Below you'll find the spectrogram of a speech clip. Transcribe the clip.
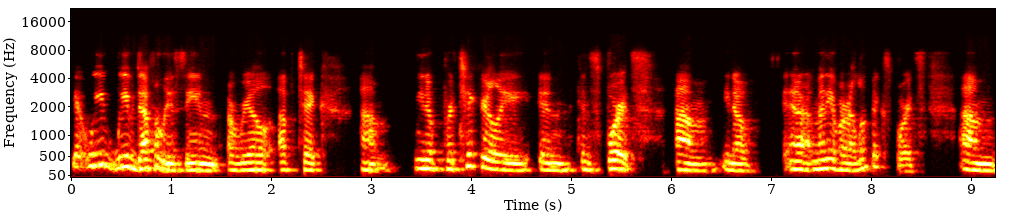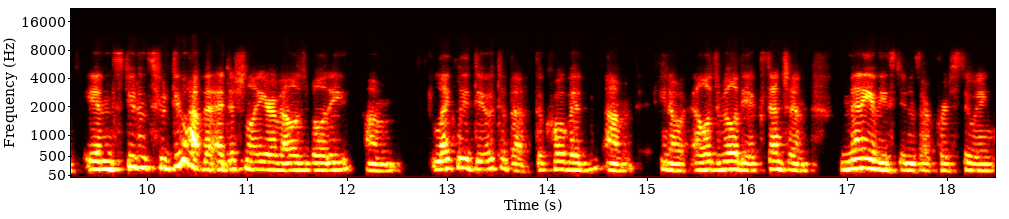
Yeah, we we've definitely seen a real uptick. Um, you know, particularly in in sports. Um, you know, in our, many of our Olympic sports, um, in students who do have that additional year of eligibility, um, likely due to the the COVID um, you know, eligibility extension, many of these students are pursuing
